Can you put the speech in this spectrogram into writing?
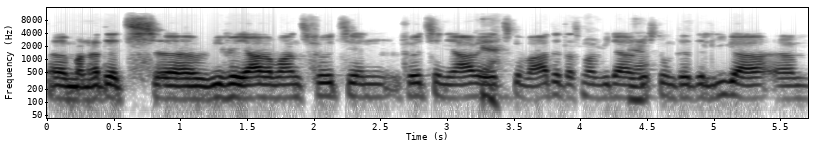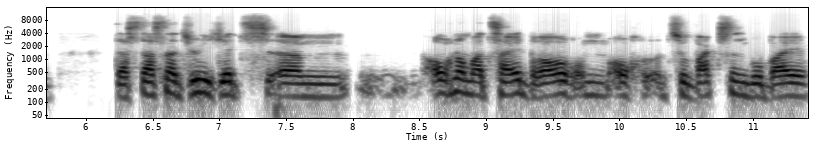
Äh, man hat jetzt, äh, wie viele Jahre waren es? 14, 14 Jahre ja. jetzt gewartet, dass man wieder ja. Richtung dritte Liga. Ähm, dass das natürlich jetzt ähm, auch nochmal Zeit braucht, um auch zu wachsen. Wobei,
